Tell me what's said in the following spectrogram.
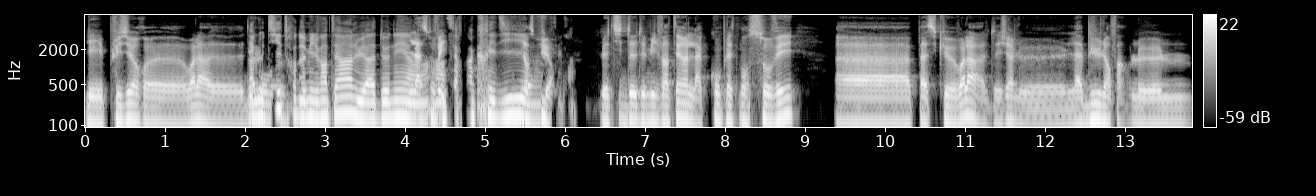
les plusieurs, euh, voilà, euh, des Ah, le titre 2021 lui a donné un, certain crédit. Bien sûr. le titre de 2021 l'a complètement sauvé euh, parce que voilà déjà le la bulle enfin le le,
